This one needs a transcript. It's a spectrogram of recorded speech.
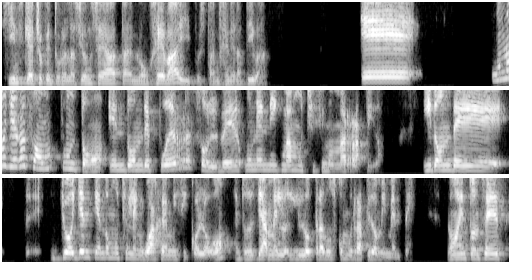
hints que ha hecho que en tu relación sea tan longeva y pues tan generativa? Eh, uno llegas a un punto en donde puedes resolver un enigma muchísimo más rápido y donde eh, yo ya entiendo mucho el lenguaje de mi psicólogo, entonces ya me lo, lo traduzco muy rápido a mi mente, ¿no? Entonces,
